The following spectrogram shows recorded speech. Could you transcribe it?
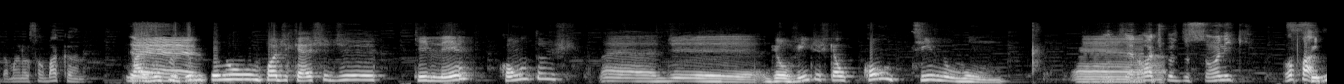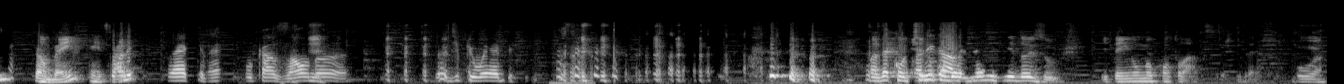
Dá uma noção bacana. Mas é... inclusive tem um podcast de que lê contos é, de, de ouvintes que é o Continuum. É... eróticos do Sonic. Opa! Sim, também, quem sabe? Sonic Track, né? O casal da, da Deep Web. Mas é contínuo tá com dois N's e dois U's. E tem o meu conto lá, se vocês quiserem. Boa.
